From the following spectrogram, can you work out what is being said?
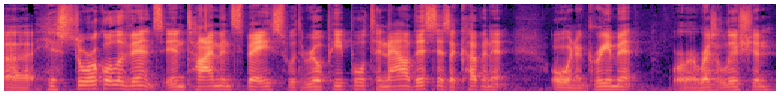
uh, historical events in time and space with real people to now this is a covenant or an agreement or a resolution,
